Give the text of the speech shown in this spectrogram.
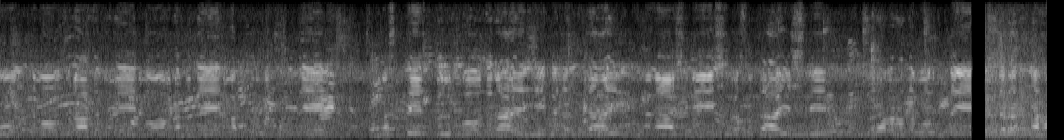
ओम नमो दुरातत्वे नमो नमते नमः नमस्ते नमस्ते तुल्पोदराय एकदन्ताय विनाशिने शिवसुताय श्री वरवरदमूर्ते शरणः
